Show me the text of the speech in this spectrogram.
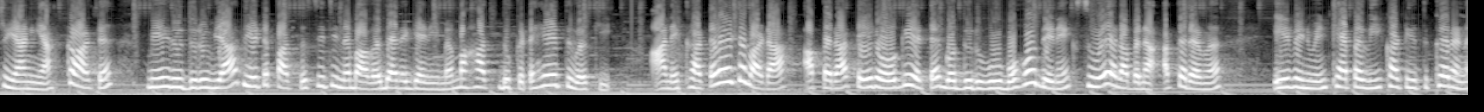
ශ්‍රියානියක්කාට මේ රුදුරු ව්‍යාධියට පත්ව සිටින බව දැන ගැනීම මහත් දුකට හේතුවකි. අනෙක් රටවලට වඩා අප රටේ රෝගයට ගොදුරු වූ බොහෝ දෙනෙක් සුවය ලබන අතරම ඒ වෙනුවෙන් කැපවී කටයුතු කරන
